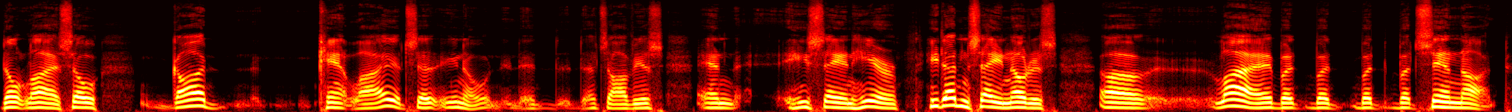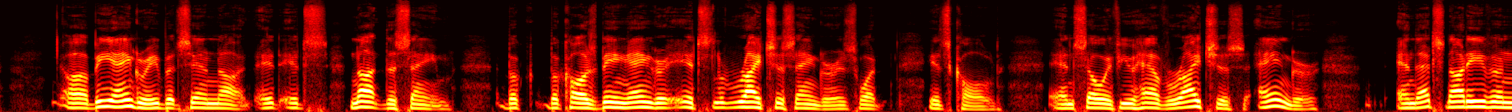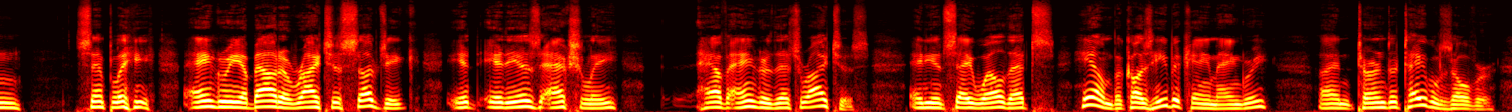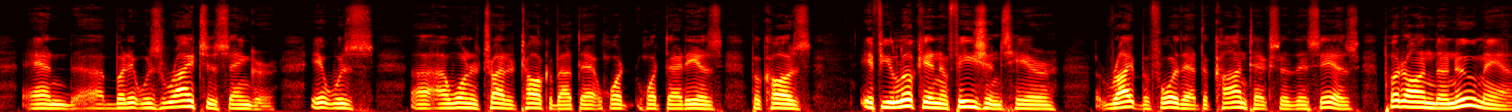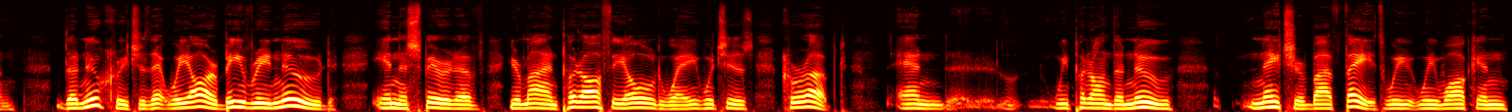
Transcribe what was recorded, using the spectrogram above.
don't lie. So God can't lie. It says, you know that's obvious, and he's saying here he doesn't say notice uh, lie, but but but but sin not. Uh, be angry, but sin not. It it's not the same, because being angry, it's righteous anger is what it's called, and so if you have righteous anger, and that's not even simply angry about a righteous subject. It it is actually have anger that's righteous. And you'd say, well, that's him because he became angry and turned the tables over. And uh, but it was righteous anger. It was. Uh, I want to try to talk about that. What what that is because if you look in Ephesians here, right before that, the context of this is put on the new man the new creature that we are. Be renewed in the spirit of your mind. Put off the old way, which is corrupt, and uh, we put on the new nature by faith. We we walk in,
